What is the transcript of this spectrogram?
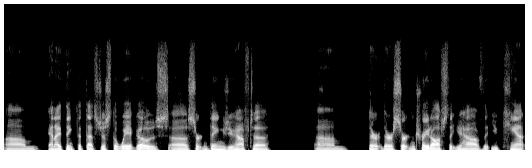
um, and i think that that's just the way it goes uh, certain things you have to um, there there are certain trade-offs that you have that you can't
